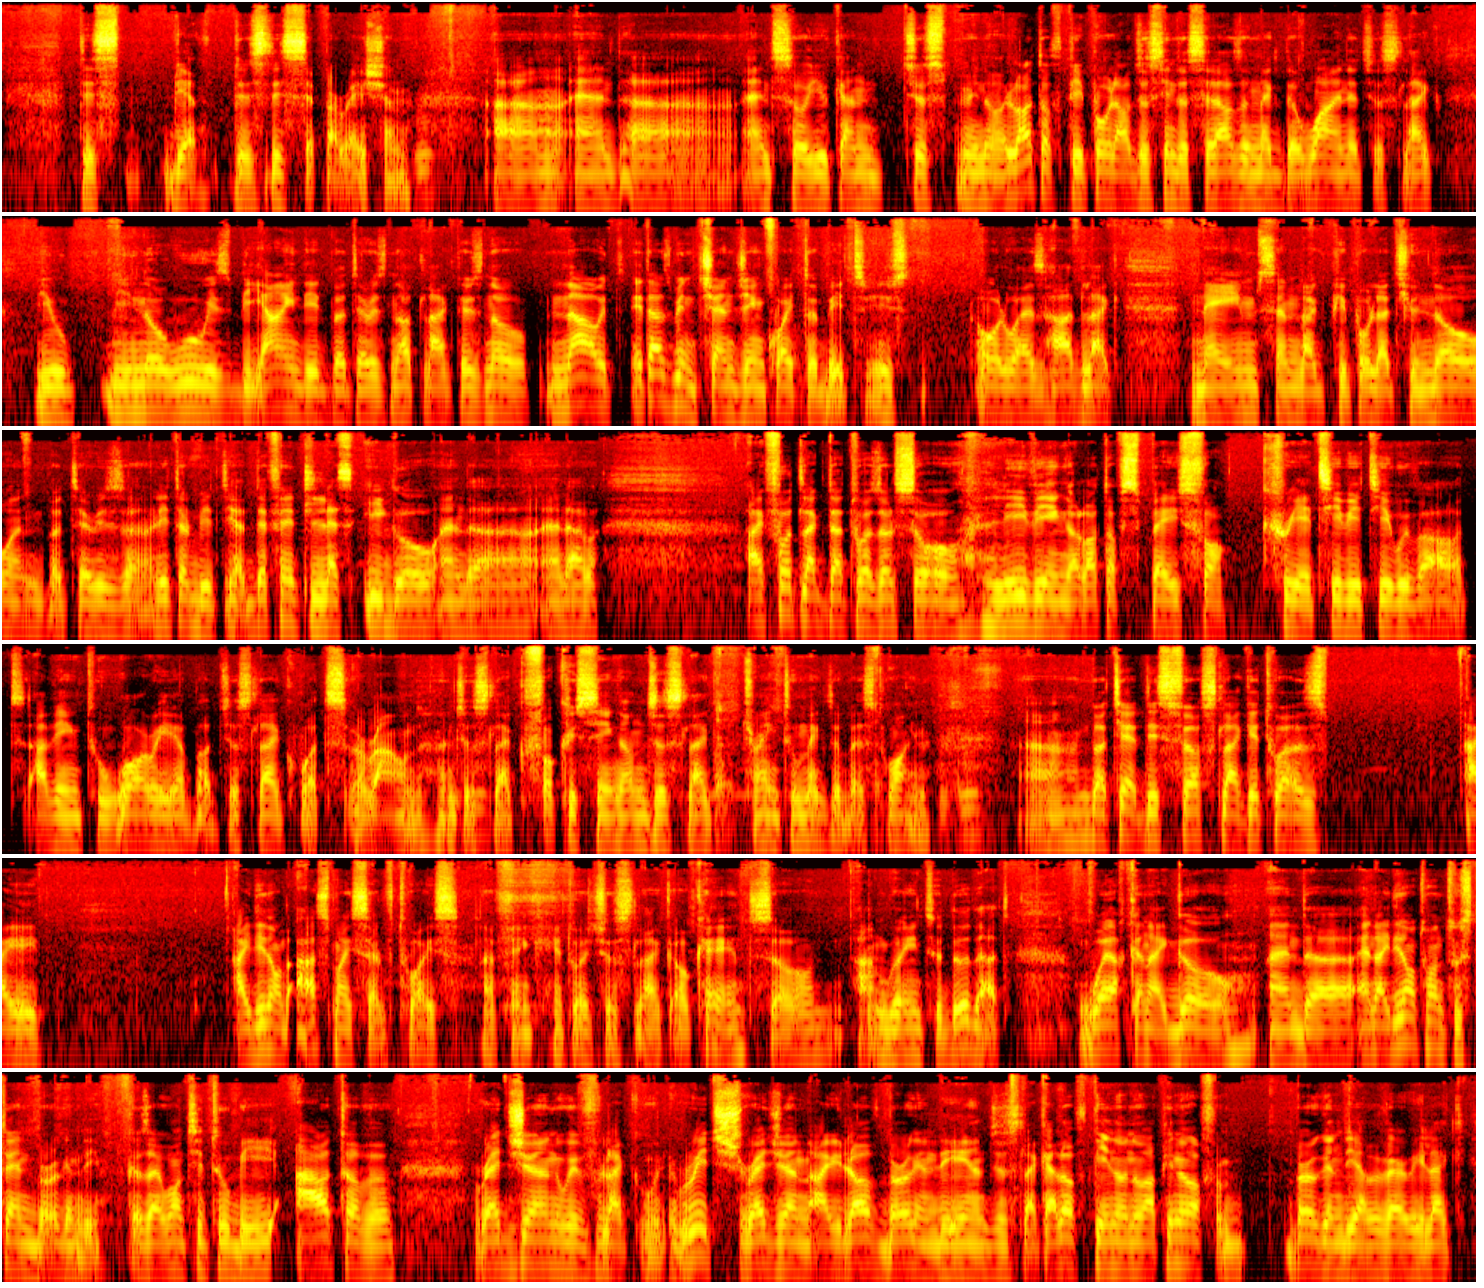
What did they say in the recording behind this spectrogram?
this yeah this this separation. Mm-hmm. uh, and uh, and so you can just you know a lot of people are just in the cellars and make the wine. It's just like you you know who is behind it but there is not like there's no now it, it has been changing quite a bit. You've always had like names and like people that you know and but there is a little bit yeah definitely less ego and uh, and I, I thought like that was also leaving a lot of space for creativity without having to worry about just like what's around and just like focusing on just like trying to make the best wine. Mm-hmm. Uh, but yeah, this first like it was, I I didn't ask myself twice. I think it was just like, okay, so I'm going to do that. Where can I go? And uh, and I didn't want to stay in Burgundy because I wanted to be out of a region with like rich region. I love Burgundy and just like I love Pinot Noir. Pinot Noir from Burgundy have a very like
